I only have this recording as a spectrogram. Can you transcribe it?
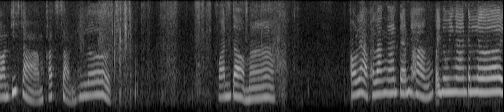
ตอนที่สามคัดสรรให้เลิศ วันต่อมา เอาล่ะพลังงานเต็มถังไปลุยงานกันเลย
